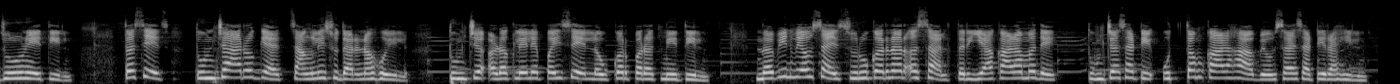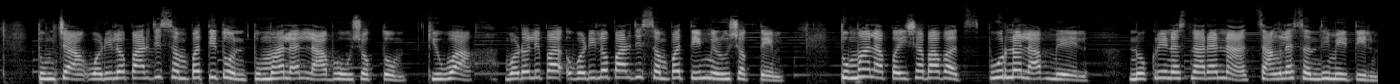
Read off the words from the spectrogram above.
जुळून येतील. तसेच तुमच्या आरोग्यात चांगली सुधारणा होईल. तुमचे अडकलेले पैसे लवकर परत मिळतील. नवीन व्यवसाय सुरू करणार असाल तर या काळामध्ये तुमच्यासाठी उत्तम काळ हा व्यवसायासाठी राहील. तुमच्या वडिलोपार्जित संपत्तीतून तुम्हाला लाभ होऊ शकतो किंवा वडोलीपा वडिलोपार्जित संपत्ती मिळू शकते. तुम्हाला पैशाबाबत पूर्ण लाभ मिळेल. नोकरी नसणाऱ्यांना चांगल्या संधी मिळतील.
